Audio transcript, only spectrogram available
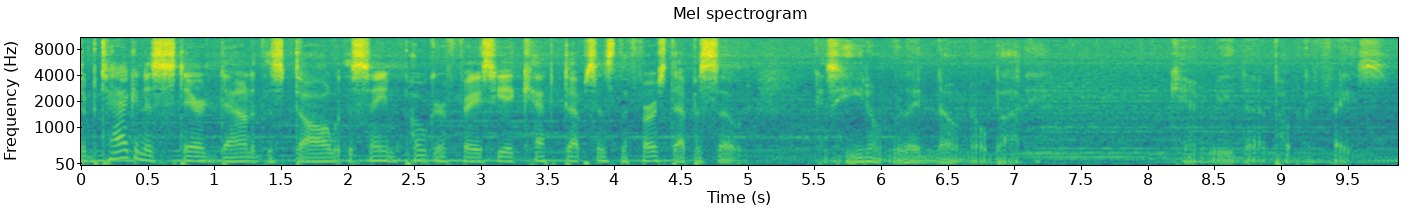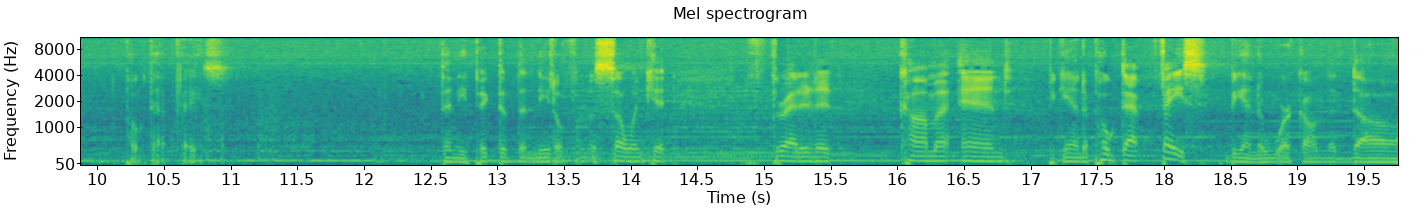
The protagonist stared down at this doll with the same poker face he had kept up since the first episode, because he don't really know nobody. Can't read that poker face. Poke that face. Then he picked up the needle from the sewing kit threaded it, comma, and began to poke that face, began to work on the doll.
